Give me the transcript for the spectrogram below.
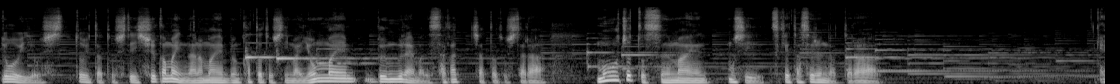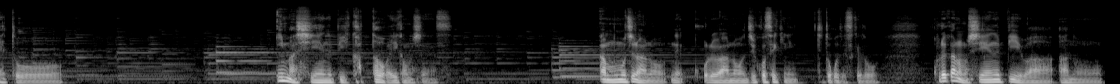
用意をしといたとして1週間前に7万円分買ったとして今4万円分ぐらいまで下がっちゃったとしたらもうちょっと数万円もし付け足せるんだったらえっと今 CNP 買った方がいいかもしれないです。あもちろんあのねこれはあの自己責任ってとこですけどこれからも CNP はあの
